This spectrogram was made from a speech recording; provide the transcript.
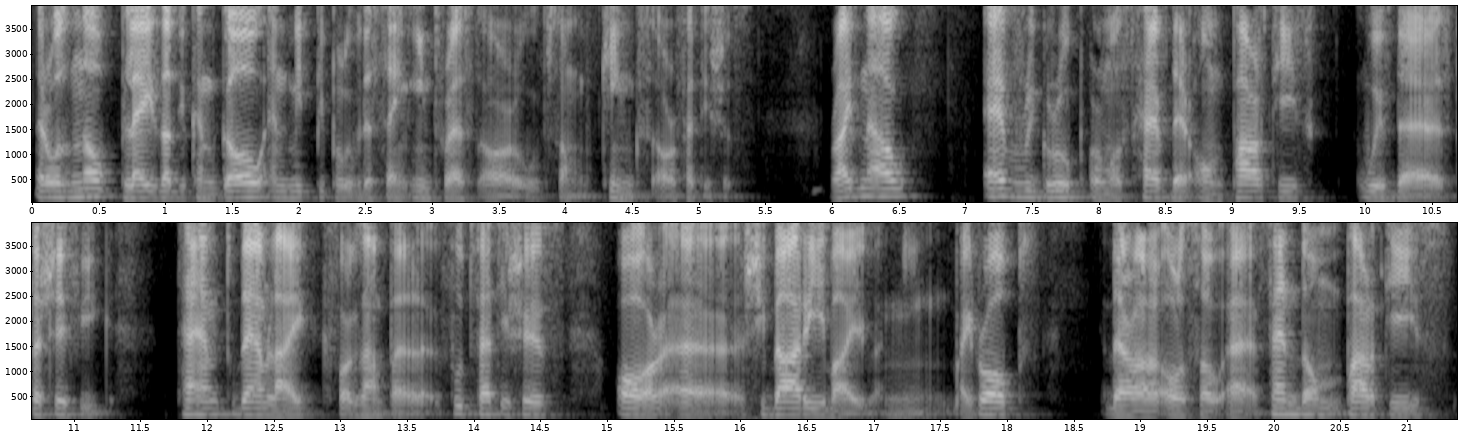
There was no place that you can go and meet people with the same interest or with some kinks or fetishes. Right now, every group almost have their own parties with the specific theme to them, like for example, food fetishes or uh, shibari by I mean by ropes there are also uh, fandom parties,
